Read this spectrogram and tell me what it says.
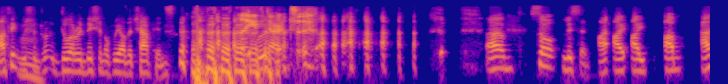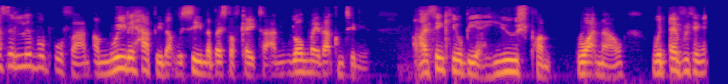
I think we Hmm. should do a rendition of "We Are the Champions." Please don't. um, so listen, I, I, I, um, as a Liverpool fan, I'm really happy that we're seeing the best of Keita, and long may that continue. I think he'll be a huge punt right now with everything,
